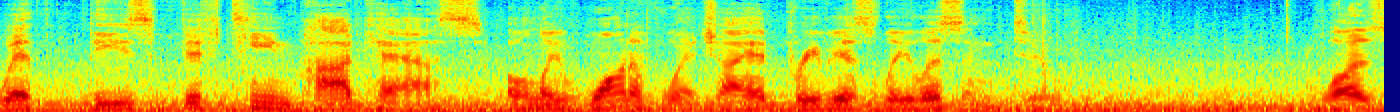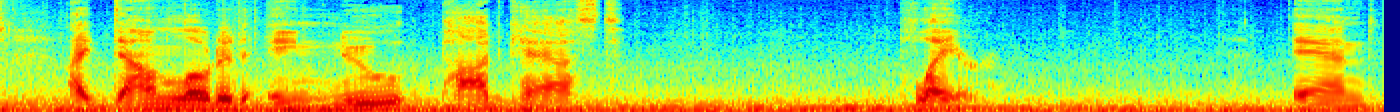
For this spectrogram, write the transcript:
with these 15 podcasts, only one of which I had previously listened to, was I downloaded a new podcast player. And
